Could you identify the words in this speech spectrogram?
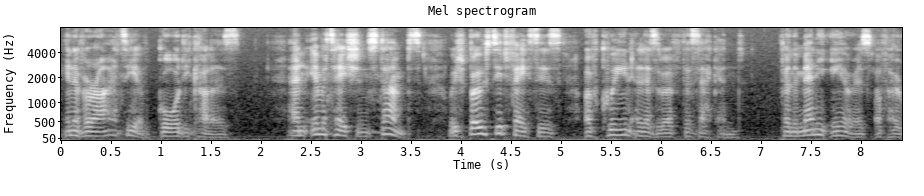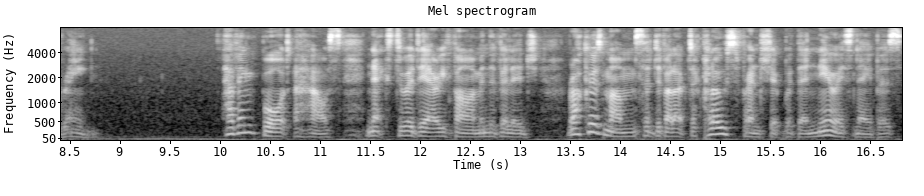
in a variety of gaudy colours, and imitation stamps which boasted faces of Queen Elizabeth II from the many eras of her reign. Having bought a house next to a dairy farm in the village, Rocco's mums had developed a close friendship with their nearest neighbours,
